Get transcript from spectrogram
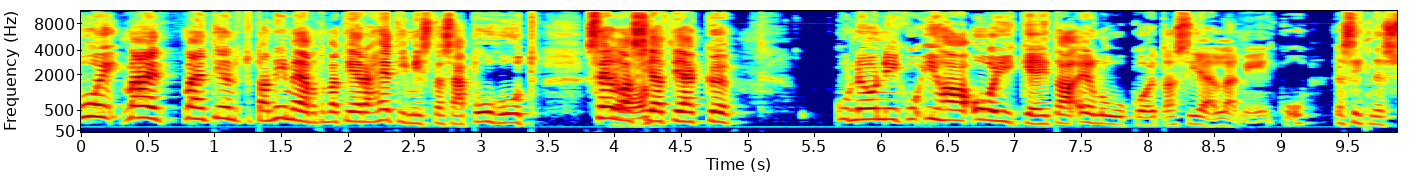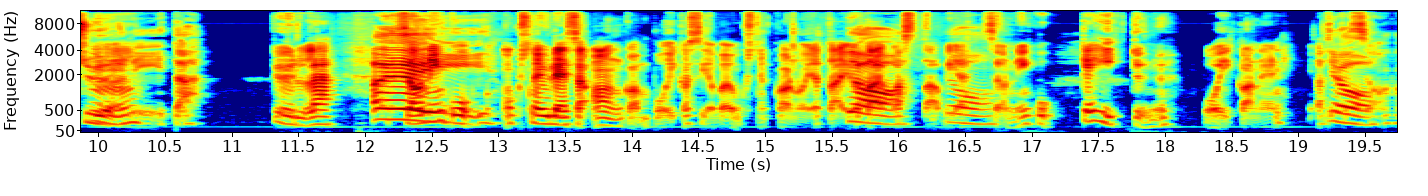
voi, mä en, mä en tiennyt tuota nimeä, mutta mä tiedän heti, mistä sä puhut. Sellaisia, Joo. tiedätkö, kun ne on niinku ihan oikeita elukoita siellä, niinku, ja sitten ne syö Mm. niitä. Kyllä. Ei. Se on niinku, onko ne yleensä ankan poikasia vai onko ne kanoja tai Joo, jotain vastaavia. joo. Se on niinku kehittynyt poikanen. Ja Joo. se on.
